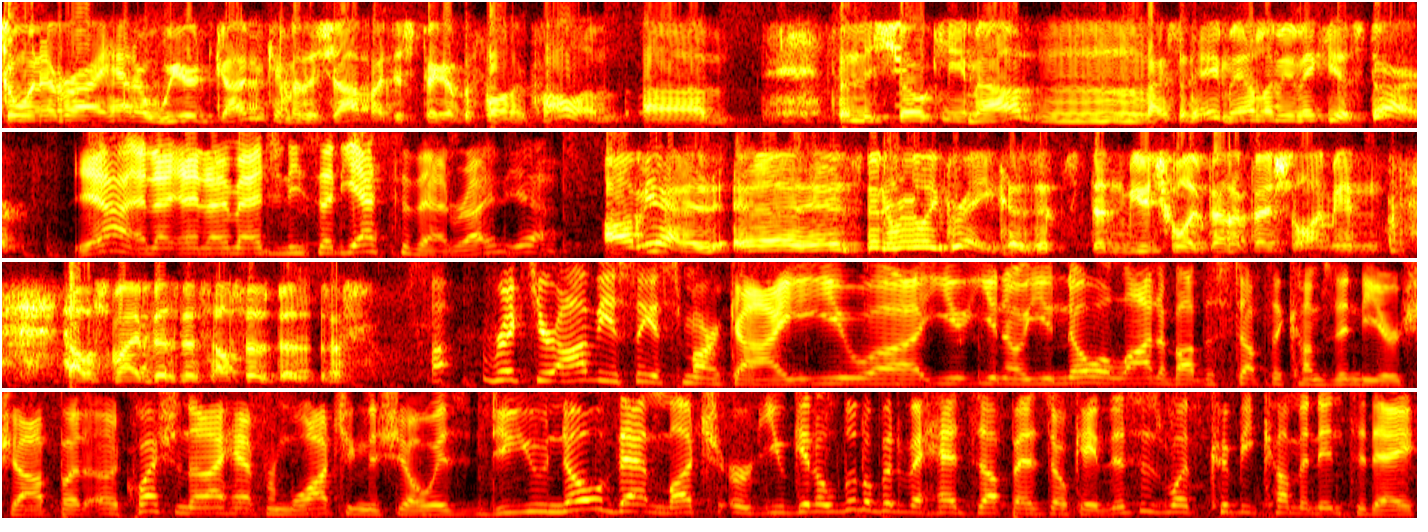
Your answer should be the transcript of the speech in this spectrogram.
so whenever I had a weird gun come in the shop, I just pick up the phone and call him. Um, then the show came out, and I said, "Hey, man, let me make you a star." Yeah, and I, and I imagine he said yes to that, right? Yeah. Um, yeah, it, uh, it's been really great because it's been mutually beneficial. I mean, helps my business, helps his business. Uh, Rick, you're obviously a smart guy. You, uh, you, you know, you know a lot about the stuff that comes into your shop. But a question that I had from watching the show is: Do you know that much, or do you get a little bit of a heads up as, okay, this is what could be coming in today,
